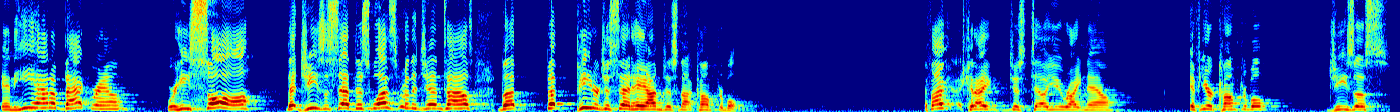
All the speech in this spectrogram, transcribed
And he had a background where he saw that Jesus said this was for the Gentiles, but, but Peter just said, Hey, I'm just not comfortable. If I can I just tell you right now, if you're comfortable, Jesus'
